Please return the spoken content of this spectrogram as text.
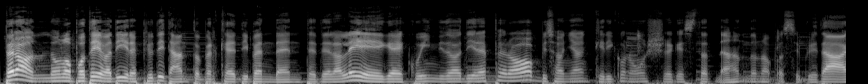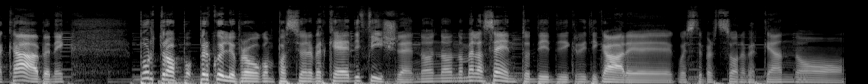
Però non lo poteva dire più di tanto perché è dipendente dalla Lega e quindi doveva dire però bisogna anche riconoscere che sta dando una possibilità a Kaepernick. Purtroppo, per quello io provo compassione perché è difficile, non, non, non me la sento di, di criticare queste persone perché hanno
